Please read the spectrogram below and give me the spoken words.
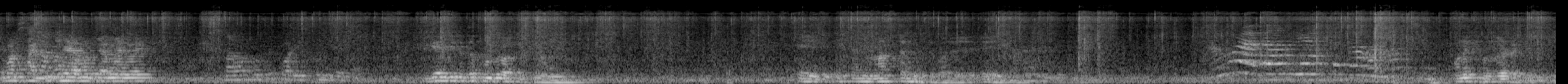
তোমার সাকিব ভাই আমার জামাই ভাই বলতে পরে খুলে দেবে গেঞ্জিটা তো খুলতে পারতেছি এই এখানে মাছটা নিতে পারে এই। অনেক সুন্দর একটা গেঞ্জি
